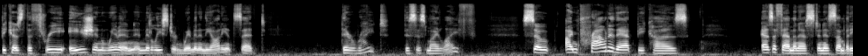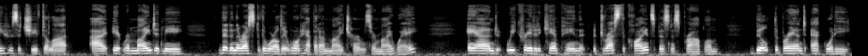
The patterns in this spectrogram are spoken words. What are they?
because the three Asian women and Middle Eastern women in the audience said, "They're right. This is my life." So I'm proud of that because, as a feminist and as somebody who's achieved a lot, I, it reminded me that in the rest of the world it won't happen on my terms or my way. And we created a campaign that addressed the client's business problem built the brand equity,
